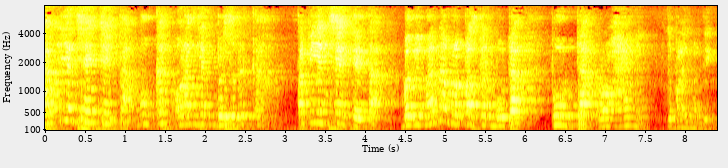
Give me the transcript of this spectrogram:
Karena yang saya cetak bukan orang yang bersedekah. Tapi yang saya cetak bagaimana melepaskan budak, budak rohani. Itu paling penting.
